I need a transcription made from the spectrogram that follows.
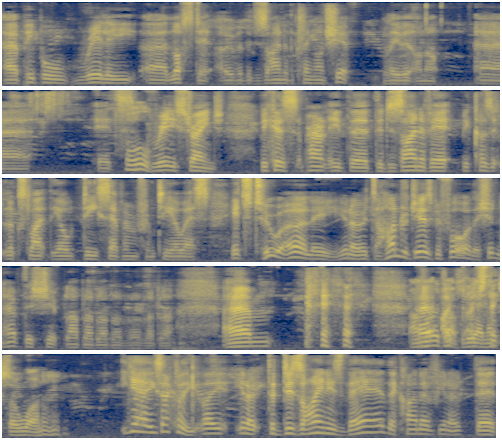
uh, people really uh, lost it over the design of the Klingon ship. Believe it or not, uh, it's Oh. really strange because apparently the the design of it, because it looks like the old D7 from TOS, it's too early. You know, it's a hundred years before. They shouldn't have this ship. Blah blah blah blah blah blah blah. Um, I've heard uh, I- that for the I think- NX-01. yeah, exactly. Like you know, the design is there. They're kind of you know, they're,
